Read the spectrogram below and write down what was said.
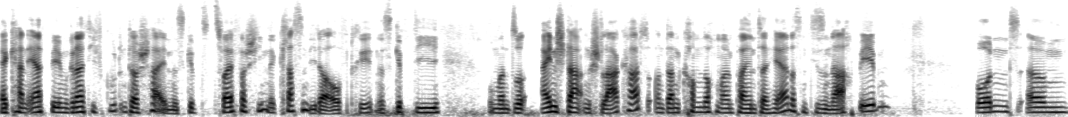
er kann Erdbeben relativ gut unterscheiden. Es gibt zwei verschiedene Klassen, die da auftreten. Es gibt die, wo man so einen starken Schlag hat und dann kommen noch mal ein paar hinterher. Das sind diese Nachbeben. Und ähm,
